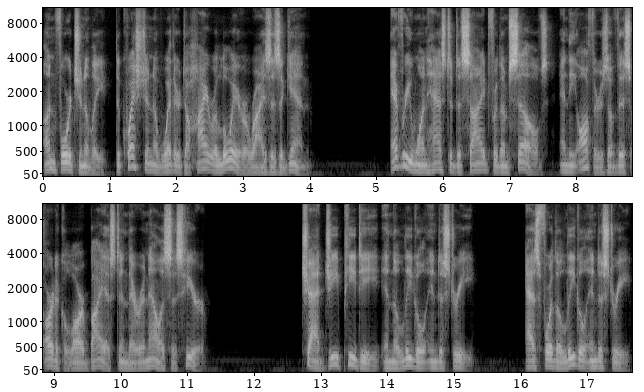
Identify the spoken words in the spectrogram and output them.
unfortunately, the question of whether to hire a lawyer arises again. Everyone has to decide for themselves, and the authors of this article are biased in their analysis here. ChatGPT in the legal industry. As for the legal industry,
